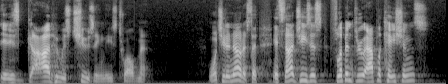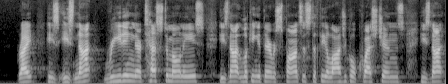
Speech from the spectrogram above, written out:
It is God who is choosing these 12 men. I want you to notice that it's not Jesus flipping through applications right? He's, he's not reading their testimonies. He's not looking at their responses to theological questions. He's not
